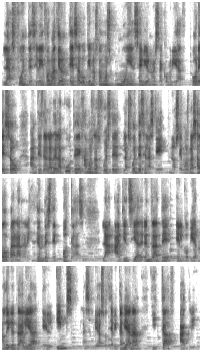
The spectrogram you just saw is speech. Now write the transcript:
las fuentes y la información es algo que nos tomamos muy en serio en nuestra comunidad. Por eso, antes de hablar de la Q, te dejamos las, fuentes, las fuentes en las que nos hemos basado para la realización de este podcast. La Agencia del Entrate, el Gobierno de Italia, el IMSS, la Seguridad Social Italiana y CAF ACLI.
